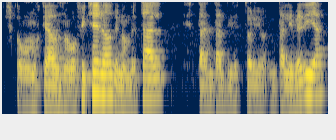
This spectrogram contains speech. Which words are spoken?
pues, como hemos creado un nuevo fichero de nombre tal, está en tal directorio, en tal librería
